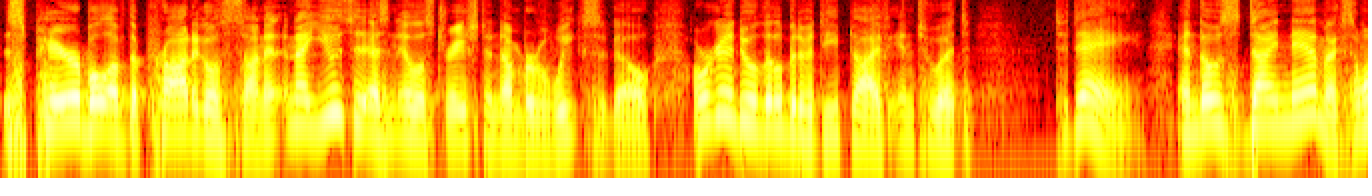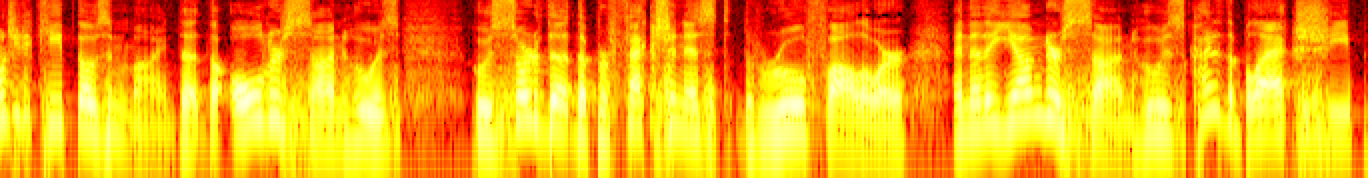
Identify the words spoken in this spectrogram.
this parable of the prodigal son, and I used it as an illustration a number of weeks ago. We're going to do a little bit of a deep dive into it today. And those dynamics, I want you to keep those in mind. The, the older son who is who is sort of the, the perfectionist, the rule follower, and then the younger son who is kind of the black sheep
